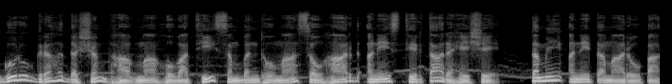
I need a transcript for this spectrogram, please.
ગુરુ ગ્રહ દશમ ભાવમાં હોવાથી સંબંધોમાં સૌહાર્દ અને સ્થિરતા રહેશે. તમે અને તમારો પા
